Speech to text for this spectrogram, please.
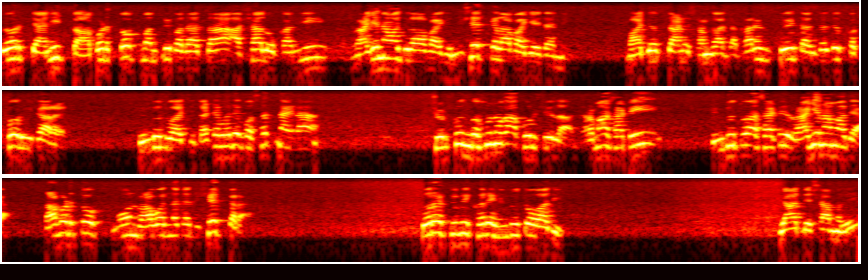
तर त्यांनी ताबडतोब मंत्रिपदाचा अशा लोकांनी राजीनामा दिला पाहिजे निषेध केला पाहिजे त्यांनी. भाजपचा आणि संघाचा. कारण ते त्यांचा जे कठोर विचार आहे हिंदुत्वाची त्याच्यामध्ये बसत नाही ना. चिटकून बसू नका खुर्शीला धर्मासाठी हिंदुत्वासाठी राजीनामा द्या. ताबडतोब मोहन भागवतांचा निषेध करा. तरच तुम्ही खरे हिंदुत्ववादी. या देशामध्ये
